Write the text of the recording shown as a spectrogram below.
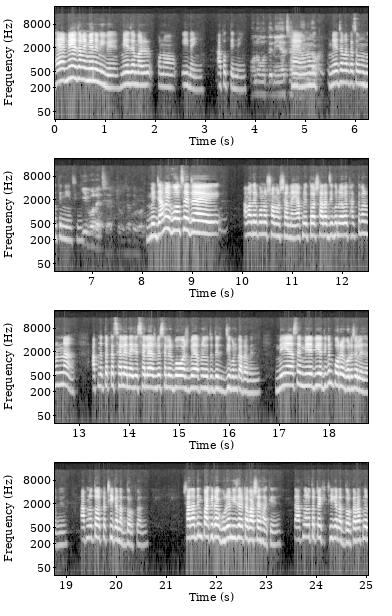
হ্যাঁ মেয়ে জামাই মেনে নিবে। মেয়ে জামার কোনো ই নেই আপত্তি নেই। অনুমতি নিয়েছেন হ্যাঁ অনুমতি? মেয়ে জামার কাছে অনুমতি নিয়েছি। কি বলেছে একটু যদি বলেন। জামাই বলছে যে আমাদের কোনো সমস্যা নাই। আপনি তো আর সারা জীবন এভাবে থাকতে পারবেন না। আপনার তো একটা ছেলে নেই যে ছেলে আসবে ছেলের বউ আসবে আপনি ওদের জীবন কাটাবেন। মেয়ে আছে মেয়ে বিয়ে দিবেন পরের ঘরে চলে যাবে। আপনার তো একটা ঠিকানার দরকার। সারাদিন পাখিরা ঘুরে নিজের একটা বাসায় থাকে। তা আপনারও তো একটা ঠিকানার দরকার। আপনার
